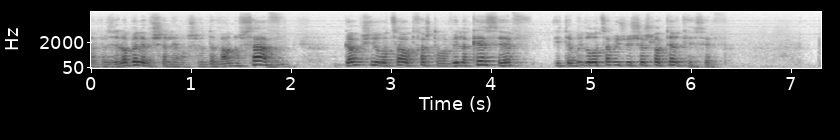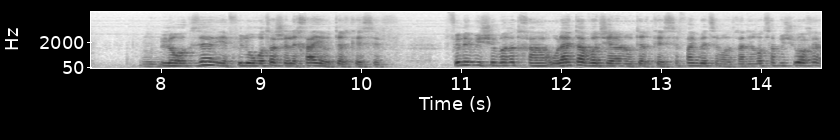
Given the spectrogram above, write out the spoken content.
אבל זה לא בלב שלם. עכשיו, דבר נוסף, גם כשהיא רוצה אותך, שאתה מביא לה כסף, היא תמיד רוצה מישהו שיש לו יותר כסף. לא רק זה, היא אפילו רוצה שלך יהיה יותר כסף. אפילו אם מישהו אומרת לך, אולי תעבוד שיהיה לנו יותר כסף, מה היא בעצם אומרת לך? אני רוצה מישהו אחר.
